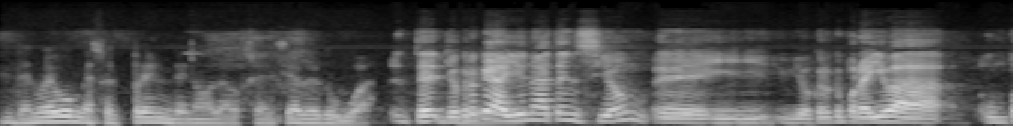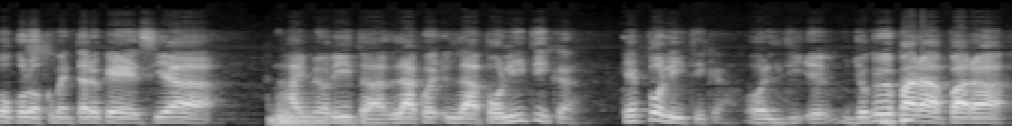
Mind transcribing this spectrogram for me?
de nuevo, me sorprende ¿no? la ausencia de Dubois. Yo creo que hay una tensión, eh, y yo creo que por ahí va un poco los comentarios que decía Jaime ahorita, la, la política. ¿Qué es política? O el, eh, yo creo que para, para,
